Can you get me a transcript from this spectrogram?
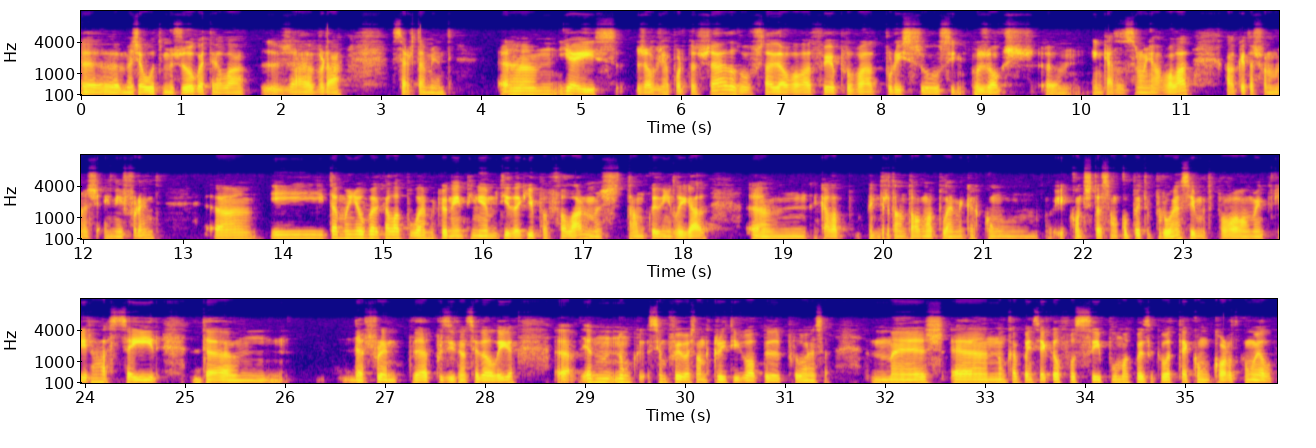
uh, mas é o último jogo, até lá já haverá, certamente. Um, e é isso, jogos à porta fechada, o estádio de Alvalade foi aprovado, por isso sim, os jogos um, em casa serão em Alvalade, de qualquer das formas é diferente. Um, e também houve aquela polémica, eu nem tinha metido aqui para falar, mas está um bocadinho ligado. Um, aquela, entretanto, alguma polémica com, e contestação com o Pedro Proença e muito provavelmente que irá sair da, da frente da presidência da Liga. Uh, eu nunca, sempre fui bastante crítico ao Pedro Proença, mas uh, nunca pensei que ele fosse sair por uma coisa que eu até concordo com ele. Uh,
